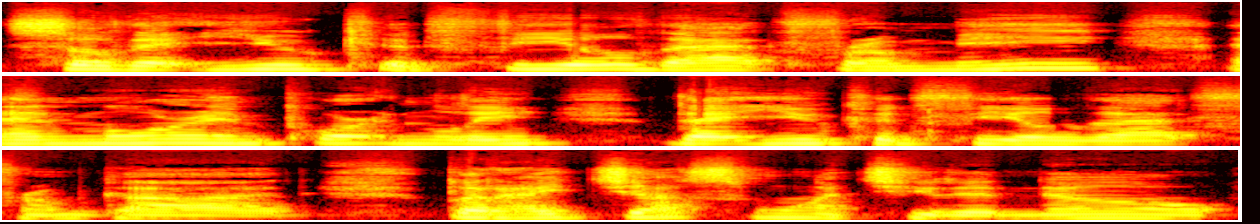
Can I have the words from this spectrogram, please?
so that you could feel that from me. And more importantly, that you could feel that from God. But I just want you to know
